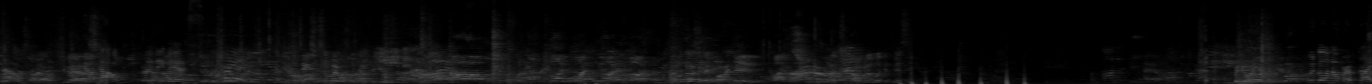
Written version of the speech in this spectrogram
No. No. Did you pass? No. You need this. Tisha, somebody was looking for you. I don't know. Did they find you? I'm gonna look at Missy. What are you doing over here? We're going over a play.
